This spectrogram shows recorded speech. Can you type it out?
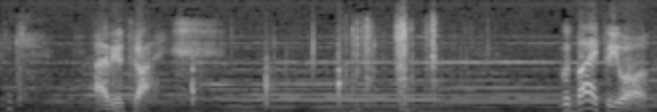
if you can. I will try. Goodbye to you all.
